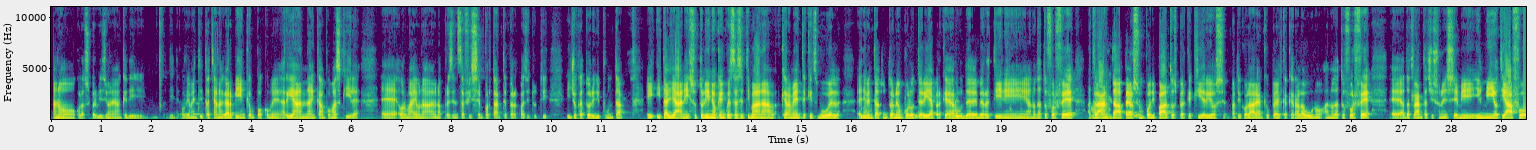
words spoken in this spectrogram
Con la supervisione anche di, di, ovviamente di Tatiana Garbin, che è un po' come Rihanna in campo maschile, eh, ormai è una, una, presenza fissa importante per quasi tutti i giocatori di punta italiani. Sottolineo che in questa settimana chiaramente Kitzbühel è diventato un torneo un po' lotteria perché Rude e Berrettini hanno dato forfè, Atlanta ha perso un po' di pathos perché Kyrgios, in particolare anche Upelka che era la 1, hanno dato forfè, eh, ad Atlanta ci sono insieme il mio Tiafo,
